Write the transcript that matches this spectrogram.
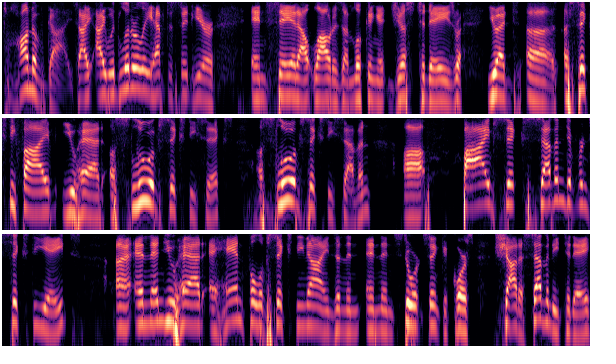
ton of guys. I, I would literally have to sit here and say it out loud as I'm looking at just today's. You had uh, a 65, you had a slew of 66, a slew of 67, uh, five, six, seven different 68s. Uh, and then you had a handful of 69s, and then and then Stewart Cink, of course, shot a 70 today.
